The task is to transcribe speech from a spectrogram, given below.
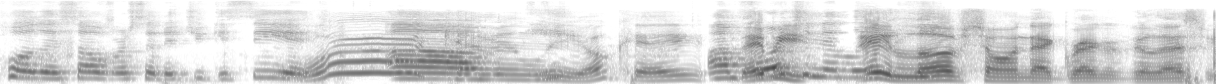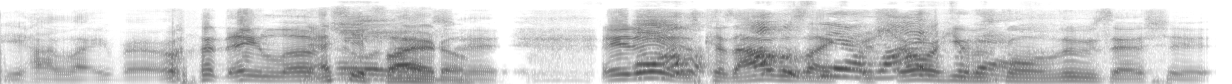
pull this over so that you can see it. What? Um, Kevin he- Lee. Okay. They be, unfortunately, they love showing that Gregor Gillespie highlight, bro. they love That shit showing fire, though. shit. It Hey, I is because I I was was like for sure he for was that. gonna lose that shit.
